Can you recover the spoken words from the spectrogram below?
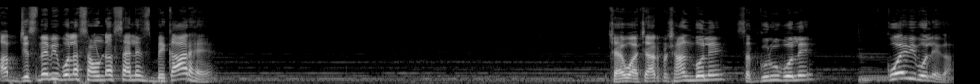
अब जिसने भी बोला साउंड ऑफ़ साइलेंस बेकार है, चाहे वो आचार प्रशांत बोले, सदगुरु बोले, कोई भी बोलेगा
